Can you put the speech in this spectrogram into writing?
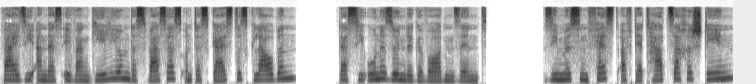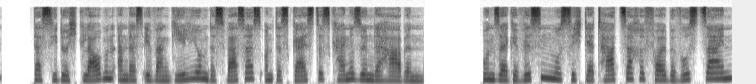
weil sie an das Evangelium des Wassers und des Geistes glauben, dass sie ohne Sünde geworden sind. Sie müssen fest auf der Tatsache stehen, dass sie durch Glauben an das Evangelium des Wassers und des Geistes keine Sünde haben. Unser Gewissen muss sich der Tatsache voll bewusst sein,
